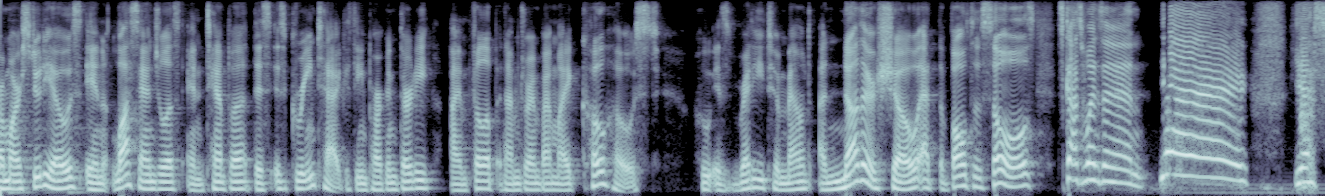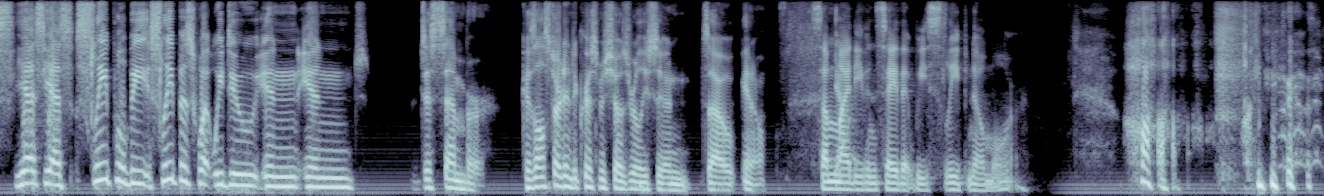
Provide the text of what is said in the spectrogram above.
From our studios in Los Angeles and Tampa, this is Green Tag Theme Park in 30. I'm Philip, and I'm joined by my co host, who is ready to mount another show at the Vault of Souls, Scott Swenson. Yay! Yes, yes, yes. Sleep will be sleep is what we do in in December because I'll start into Christmas shows really soon. So you know, some yeah. might even say that we sleep no more.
